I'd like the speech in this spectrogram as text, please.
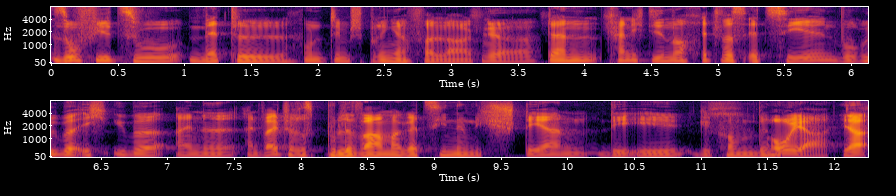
So viel zu Metal und dem Springer Verlag. Ja. Dann kann ich dir noch etwas erzählen, worüber ich über eine, ein weiteres Boulevardmagazin, nämlich stern.de, gekommen bin. Oh ja. Ja.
